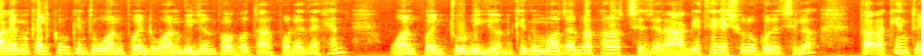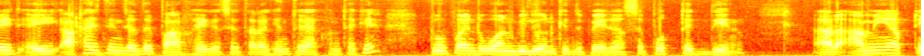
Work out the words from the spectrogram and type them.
আগামীকালকেও কিন্তু ওয়ান পয়েন্ট ওয়ান বিলিয়ন পাবো, তারপরে দেখেন ওয়ান পয়েন্ট টু বিলিয়ন কিন্তু মজার ব্যাপার হচ্ছে, যারা আগে থেকে শুরু করেছিল, তারা কিন্তু এই এই আঠাশ দিন যাদের পার হয়ে গেছে, তারা কিন্তু এখন থেকে টু পয়েন্ট ওয়ান বিলিয়ন কিন্তু পেয়ে যাচ্ছে প্রত্যেক দিন। আর আমি, আপনি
